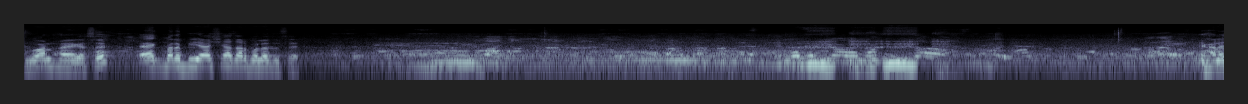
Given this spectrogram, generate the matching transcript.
জুয়ান হয়ে গেছে। একবারে বিরাশি হাজার বলে দিছে। এখানে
